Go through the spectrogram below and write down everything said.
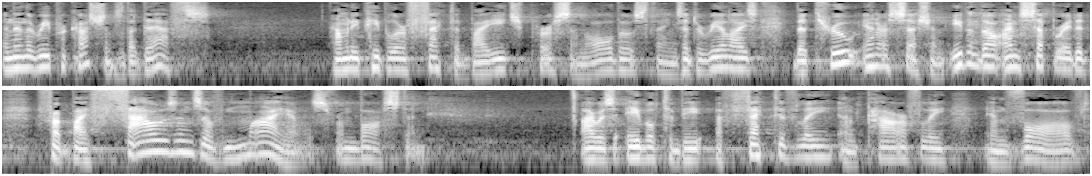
And then the repercussions, the deaths. How many people are affected by each person, all those things. And to realize that through intercession, even though I'm separated by thousands of miles from Boston, I was able to be effectively and powerfully involved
